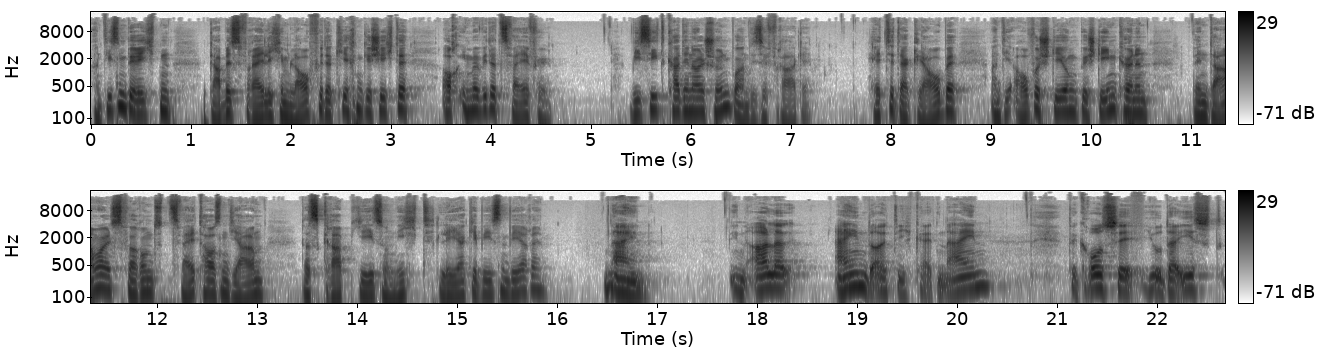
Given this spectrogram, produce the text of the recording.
An diesen Berichten gab es freilich im Laufe der Kirchengeschichte auch immer wieder Zweifel. Wie sieht Kardinal Schönborn diese Frage? Hätte der Glaube an die Auferstehung bestehen können, wenn damals vor rund 2000 Jahren das Grab Jesu nicht leer gewesen wäre? Nein, in aller Eindeutigkeit nein. Der große Judaist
